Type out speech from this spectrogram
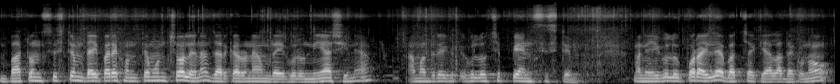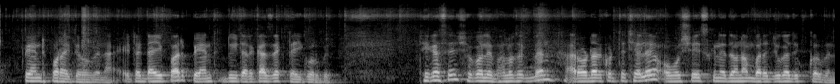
Button system diaper এখন তেমন চলে না, যার কারণে আমরা এগুলো নিয়ে আসি না। আমাদের এগুলো হচ্ছে প্যান্ট সিস্টেম। মানে এগুলো পরাইলে বাচ্চাকে আলাদা কোনো প্যান্ট পরাইতে হবে না। এটা ডাইপার, প্যান্ট, দুইটার কাজ একটাই করবে। ঠিক আছে, সকলে ভালো থাকবেন। আর অর্ডার করতে চাইলে অবশ্যই স্ক্রিনে দেওয়া নাম্বারে যোগাযোগ করবেন।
